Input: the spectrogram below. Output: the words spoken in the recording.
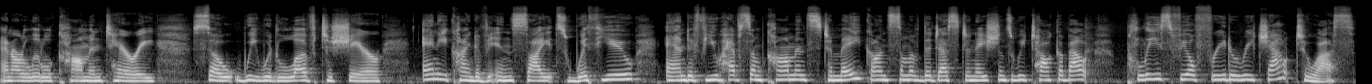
and our little commentary. So we would love to share any kind of insights with you. And if you have some comments to make on some of the destinations we talk about, please feel free to reach out to us.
